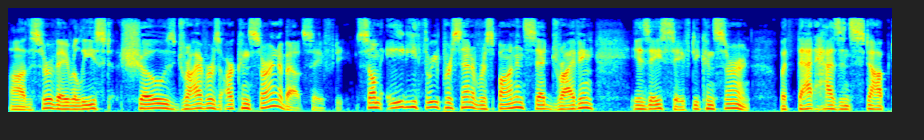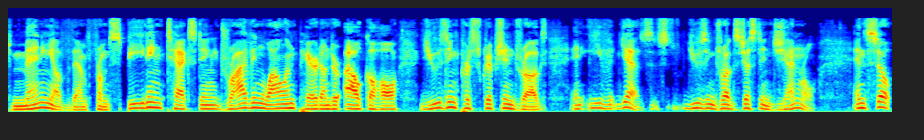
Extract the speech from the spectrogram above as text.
Uh, the survey released shows drivers are concerned about safety. Some 83% of respondents said driving is a safety concern, but that hasn't stopped many of them from speeding, texting, driving while impaired under alcohol, using prescription drugs, and even, yes, using drugs just in general. And so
